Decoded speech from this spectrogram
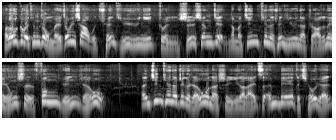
Hello，各位听众，每周一下午全体育与你准时相见。那么今天的全体育呢，主要的内容是风云人物。嗯，今天的这个人物呢，是一个来自 NBA 的球员。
